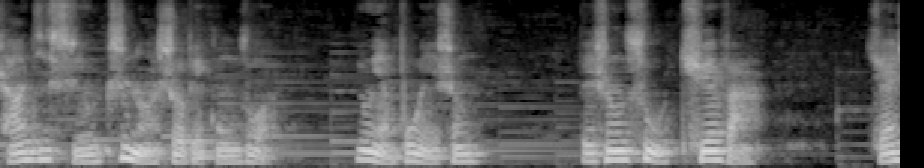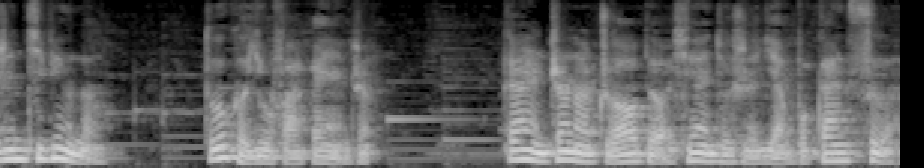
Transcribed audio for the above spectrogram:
长期使用智能设备工作、用眼不卫生、维生素缺乏、全身疾病等，都可诱发干眼症。干眼症的主要表现就是眼部干涩、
